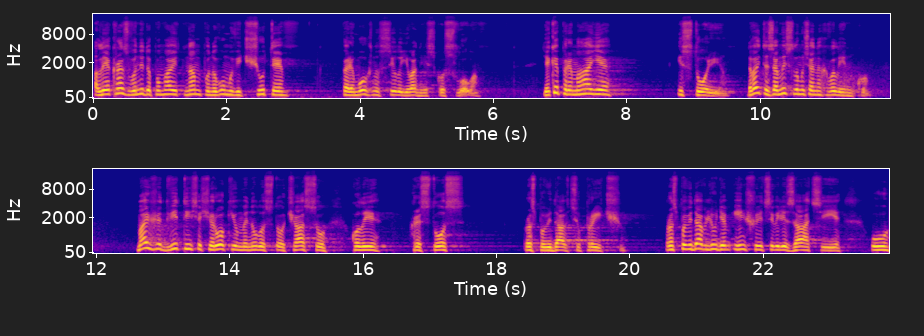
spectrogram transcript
Але якраз вони допомагають нам по-новому відчути переможну силу євангельського слова, яке перемагає історію. Давайте замислимося на хвилинку. Майже дві тисячі років минуло з того часу, коли Христос розповідав цю притчу, розповідав людям іншої цивілізації у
